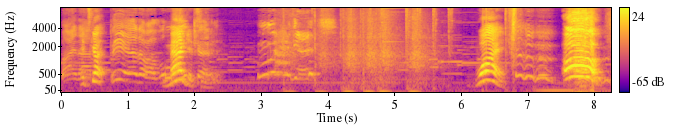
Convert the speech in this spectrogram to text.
by It's got beard of maggots in it. Maggots! Why? Oh!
